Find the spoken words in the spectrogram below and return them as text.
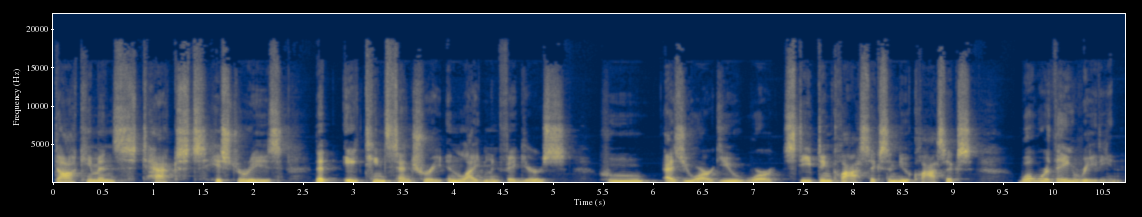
documents, texts, histories that 18th century Enlightenment figures, who, as you argue, were steeped in classics and new classics, what were they reading?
